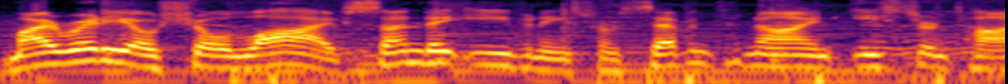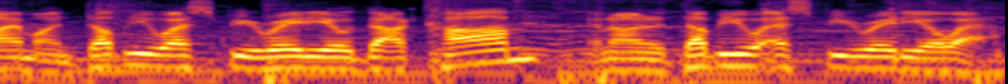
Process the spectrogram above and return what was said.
my radio show live Sunday evenings from 7 to 9 Eastern Time on WSBRadio.com and on a WSB Radio app.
